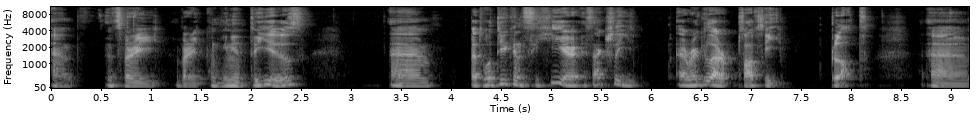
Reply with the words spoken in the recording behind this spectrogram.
and it's very, very convenient to use. Um, but what you can see here is actually a regular plotly plot. Uh,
